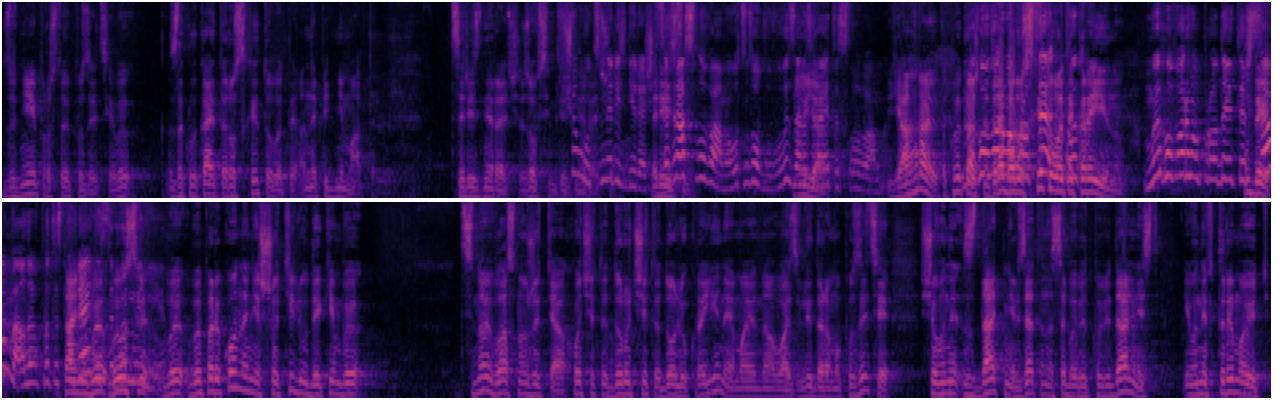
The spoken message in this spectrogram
З однієї простої позиції. Ви закликаєте розхитувати, а не піднімати. Це різні речі, зовсім різні Чому речі. це не різні речі? Різні. Це гра словами. От знову ви зараз Ну, граєте словами. Я граю. Так ви кажете, треба про це- розхитувати країну. Ми говоримо про одне і те ж саме, але ви протиставляєте себе ви, осві- мені. ви, ви переконані, що ті люди, яким ви ціною власного життя хочете доручити долю країни, я маю на увазі лідерам опозиції, що вони здатні взяти на себе відповідальність і вони втримають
